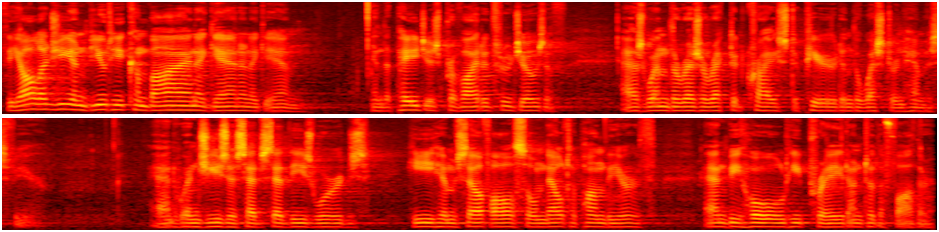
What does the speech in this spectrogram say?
Theology and beauty combine again and again in the pages provided through Joseph, as when the resurrected Christ appeared in the Western Hemisphere. And when Jesus had said these words, he himself also knelt upon the earth, and behold, he prayed unto the Father,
